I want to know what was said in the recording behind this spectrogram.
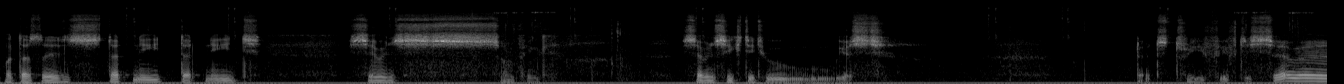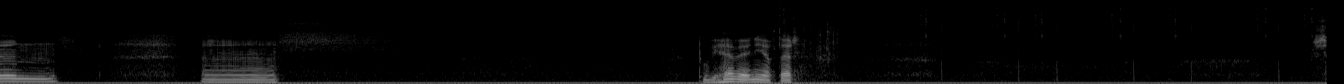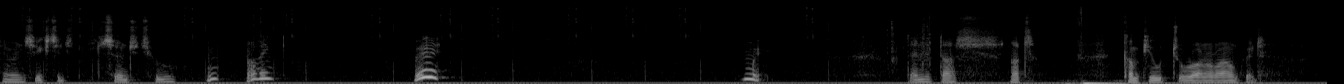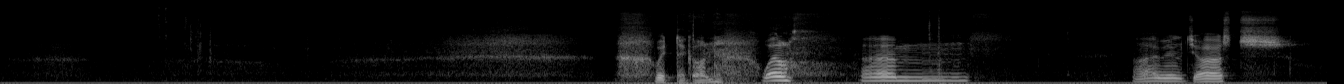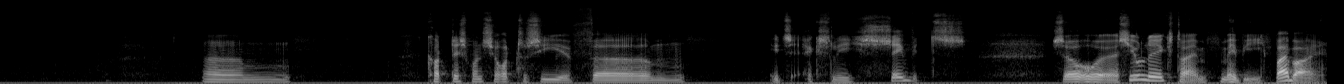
What does this? That need? That needs seven something. Seven sixty two. Yes. That's three fifty seven. Uh, do we have any of that? Seven sixty seventy two. Hmm? Nothing. Really? Then it does not compute to run around with. With the gun. Well, um, I will just um, cut this one short to see if um, it's actually saved. So, uh, see you next time, maybe. Bye bye.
